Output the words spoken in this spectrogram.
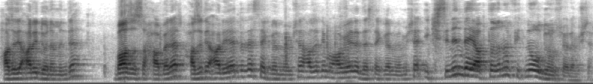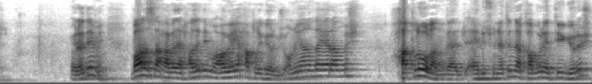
Hz. Ali döneminde bazı sahabeler Hz. Ali'ye de destek vermemişler, Hz. Muaviye'ye de destek vermemişler. İkisinin de yaptığının fitne olduğunu söylemişler. Öyle değil mi? Bazı sahabeler Hz. Muaviye'yi haklı görmüş, onun yanında yer almış. Haklı olan ve ehli sünnetin de kabul ettiği görüş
